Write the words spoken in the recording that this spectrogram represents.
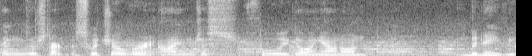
things are starting to switch over and I am just fully going out on the Navy.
